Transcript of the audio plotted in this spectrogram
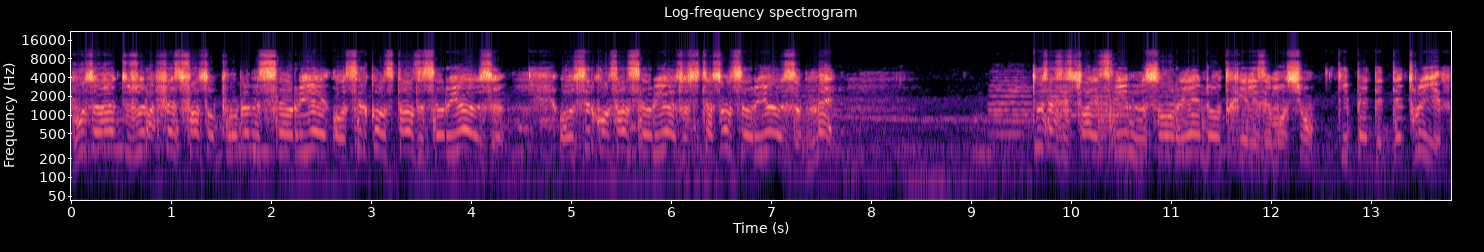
Vous aurez toujours à faire face aux problèmes sérieux, aux circonstances sérieuses, aux circonstances sérieuses, aux situations sérieuses. Mais toutes ces histoires ici ne sont rien d'autre que les émotions qui peuvent te détruire,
